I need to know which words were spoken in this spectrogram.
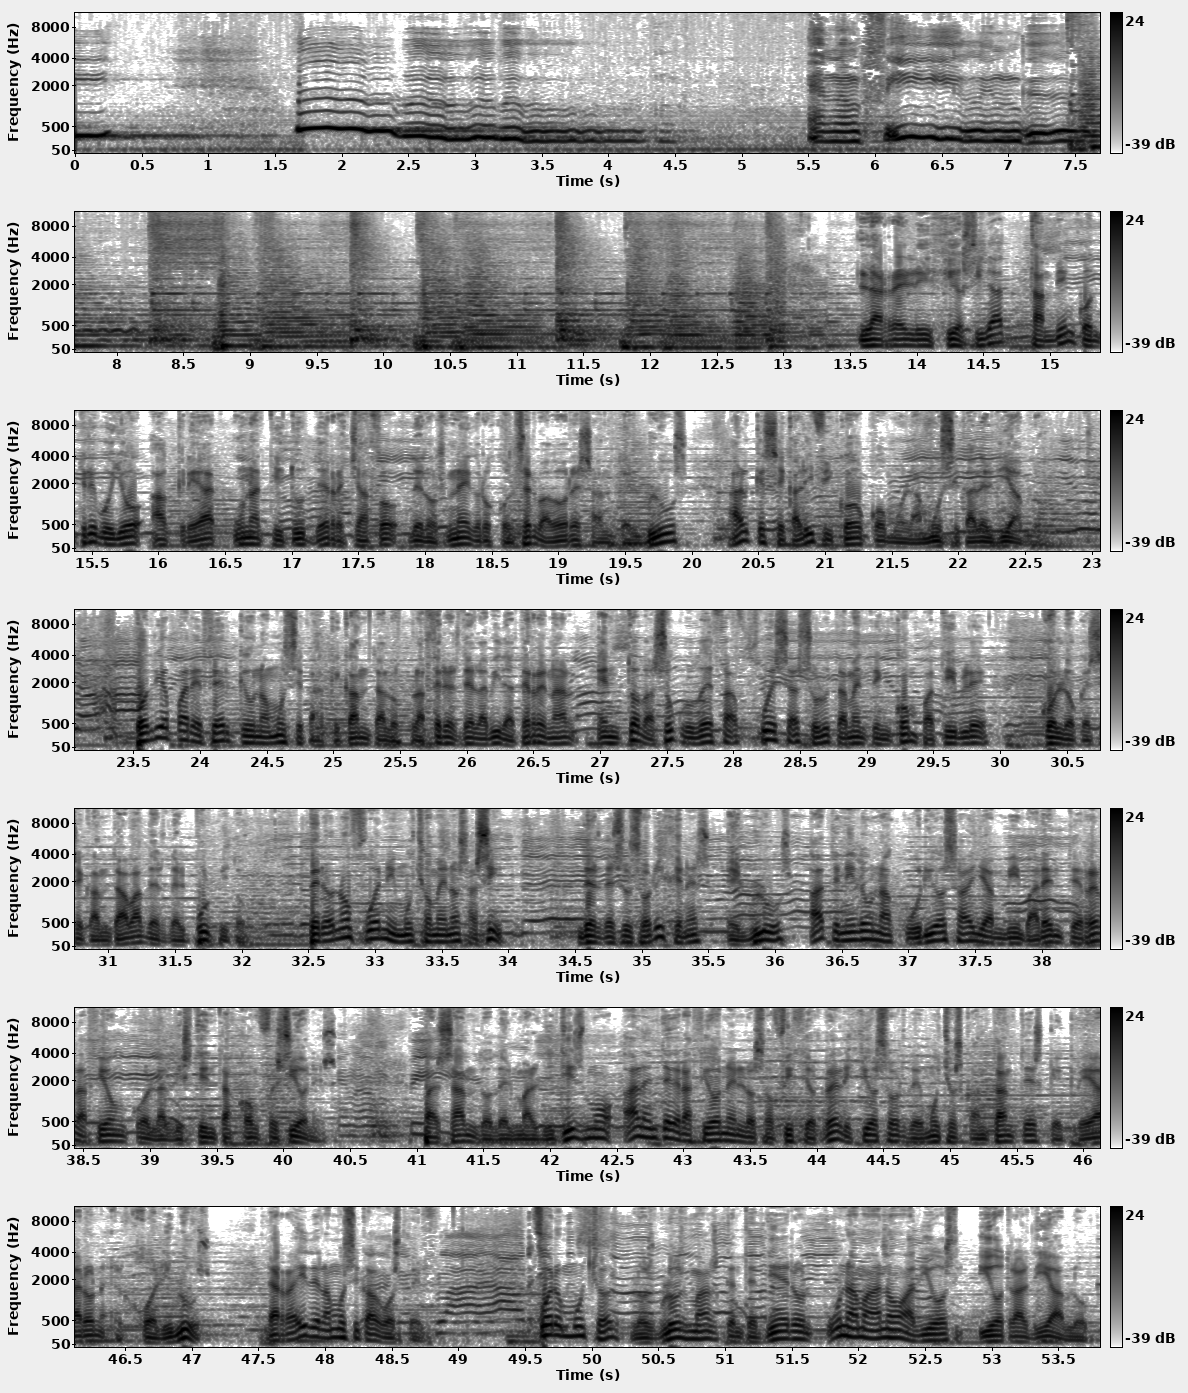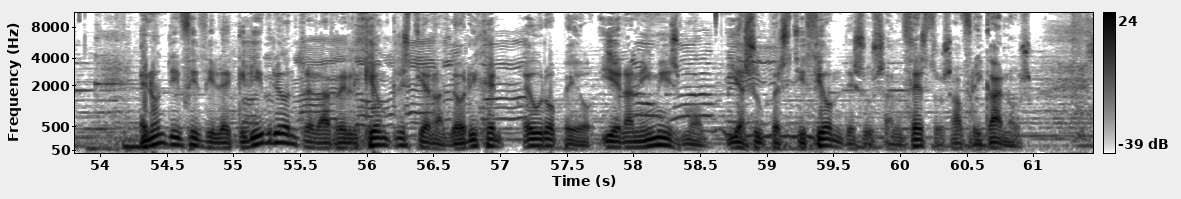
La religiosidad también contribuyó a crear una actitud de rechazo de los negros conservadores ante el blues, al que se calificó como la música del diablo. Podría parecer que una música que canta los placeres de la vida terrenal en toda su crudeza fuese absolutamente incompatible con lo que se cantaba desde el púlpito, pero no fue ni mucho menos así. Desde sus orígenes, el blues ha tenido una curiosa y ambivalente relación con las distintas confesiones, pasando del malditismo a la integración en los oficios religiosos de muchos cantantes que crearon el Holy Blues, la raíz de la música gospel. Fueron muchos los bluesmans que entendieron una mano a Dios y otra al diablo, en un difícil equilibrio entre la religión cristiana de origen europeo y el animismo y la superstición de sus ancestros africanos,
